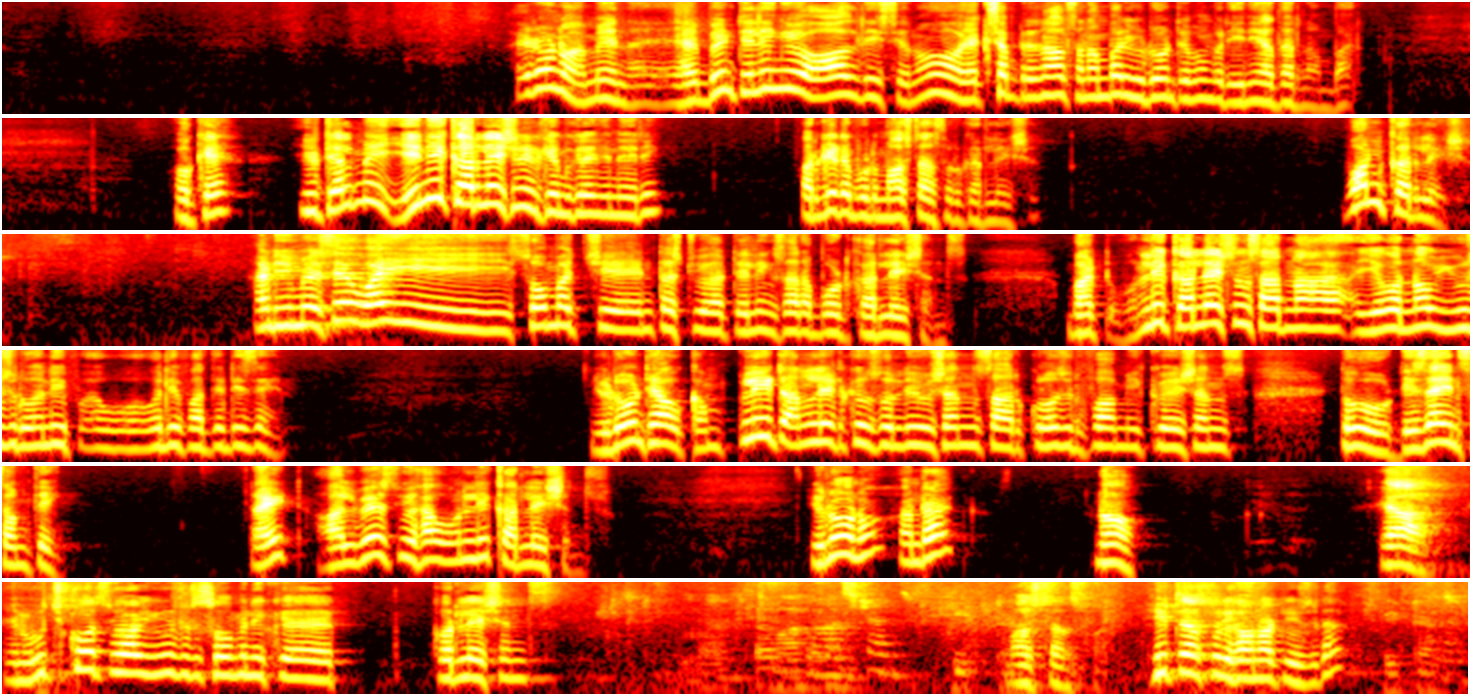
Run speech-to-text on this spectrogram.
I don't know. I mean, I have been telling you all this, you know, except Reynolds number, you don't remember any other number. Okay, you tell me any correlation in chemical engineering, forget about mass transfer correlation. One correlation, and you may say why so much interest you are telling sir about correlations, but only correlations are now you are now used only for, only for the design. You do not have complete analytical solutions or closed form equations to design something, right? Always you have only correlations. You know, no, Anurag? No. Yeah. In which course you have used so many uh, correlations? Mass transfer. Mass transfer. Heat transfer you have not used, huh? Heat transfer.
